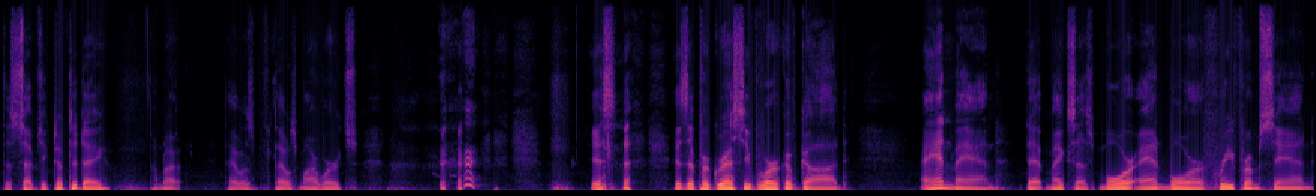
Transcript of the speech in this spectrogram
the subject of today. I'm not. That was that was my words. is is a progressive work of God and man that makes us more and more free from sin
